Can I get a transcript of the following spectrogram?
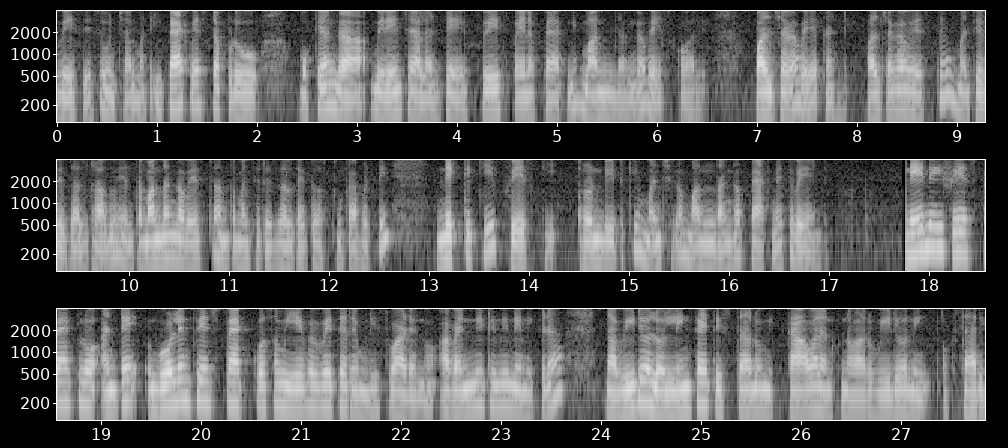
వేసేసి ఉంచాలన్నమాట. ఈ ప్యాక్ వేసేటప్పుడు ముఖ్యంగా మీరేం చేయాలంటే ఫేస్ పైన ప్యాక్ని మందంగా వేసుకోవాలి. పల్చగా వేయకండి. పల్చగా వేస్తే మంచి రిజల్ట్ రాదు. ఎంత మందంగా వేస్తే అంత మంచి రిజల్ట్ అయితే వస్తుంది. కాబట్టి నెక్కి ఫేస్కి రెండింటికి మంచిగా మందంగా ప్యాక్ని అయితే వేయండి. నేను ఈ ఫేస్ ప్యాక్లో అంటే గోల్డెన్ ఫేస్ ప్యాక్ కోసం ఏవేవైతే రెమెడీస్ వాడానో అవన్నిటిని నేను ఇక్కడ నా వీడియోలో లింక్ అయితే ఇస్తాను. మీకు కావాలనుకున్న వారు వీడియోని ఒకసారి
